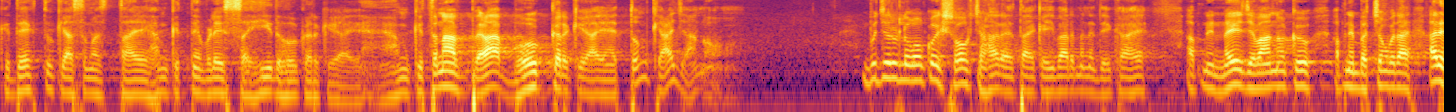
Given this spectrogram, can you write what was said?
कि देख तू क्या समझता है, हम कितने बड़े शहीद हो करके आए हैं, हम कितना बड़ा भोग करके आए हैं, तुम क्या जानो। बुज़ुर्ग लोगों को एक शौक चढ़ा रहता है, कई बार मैंने देखा है, अपने नए जवानों को, अपने बच्चों को बताया, अरे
